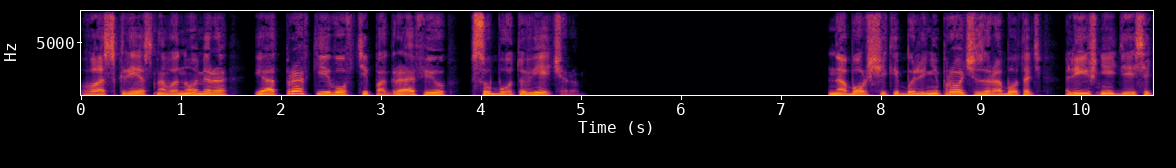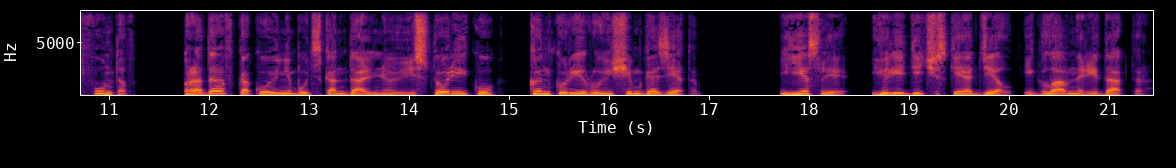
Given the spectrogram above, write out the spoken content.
воскресного номера и отправки его в типографию в субботу вечером. Наборщики были не прочь заработать лишние 10 фунтов, продав какую-нибудь скандальную историйку конкурирующим газетам. Если юридический отдел и главный редактор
